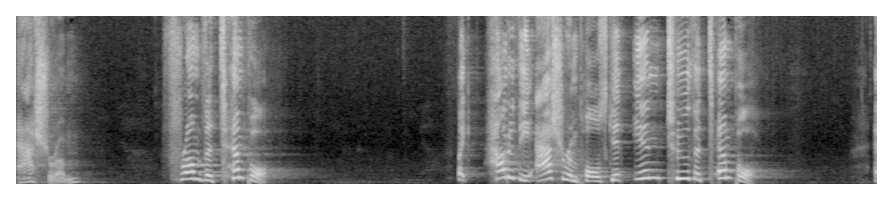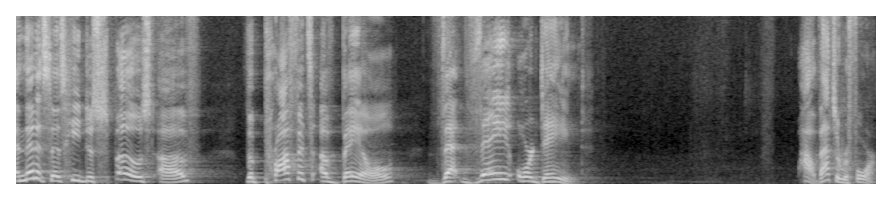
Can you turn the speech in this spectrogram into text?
Asherim from the temple. How did the Asherim poles get into the temple? And then it says he disposed of the prophets of Baal that they ordained. Wow, that's a reform.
